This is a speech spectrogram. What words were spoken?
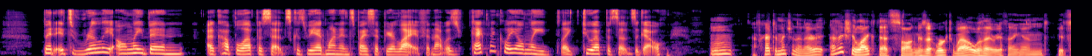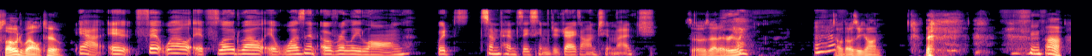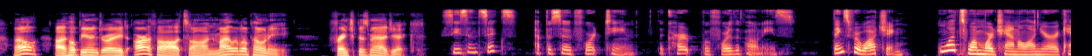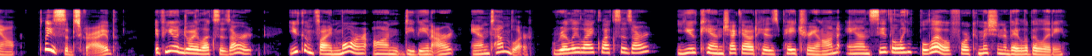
but it's really only been a couple episodes because we had one in Spice Up Your Life, and that was technically only like two episodes ago. Mm, I forgot to mention that. I, I actually liked that song because it worked well with everything, and it flowed well, too. Yeah, it fit well, it flowed well, it wasn't overly long, which sometimes they seem to drag on too much. So is that everything? Mhm. Oh, that was a yawn. ah, well, I hope you enjoyed our thoughts on My Little Pony, Friendship is Magic. Season 6, Episode 14 The Cart Before the Ponies. Thanks for watching. What's one more channel on your account? Please subscribe. If you enjoy Lux's art, you can find more on DeviantArt and Tumblr. Really like Lux's art? You can check out his Patreon and see the link below for commission availability.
